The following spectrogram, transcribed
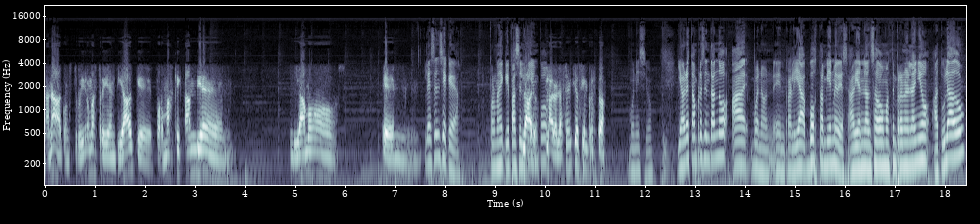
a nada, construir nuestra identidad que por más que cambie, digamos... Eh, la esencia queda, por más de que pase el tiempo. Claro, la esencia siempre está. Buenísimo. Y ahora están presentando a, bueno, en realidad vos también me ves, habían lanzado más temprano en el año a tu lado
